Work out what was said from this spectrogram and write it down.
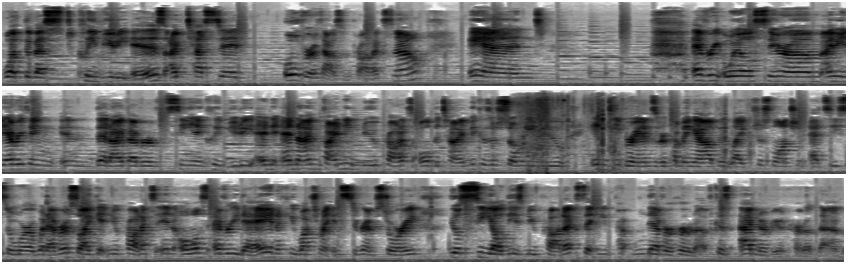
what the best clean beauty is, I've tested over a thousand products now, and every oil serum i mean everything in that i've ever seen in clean beauty and and i'm finding new products all the time because there's so many new indie brands that are coming out that like just launch an etsy store or whatever so i get new products in almost every day and if you watch my instagram story you'll see all these new products that you've never heard of because i've never even heard of them.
